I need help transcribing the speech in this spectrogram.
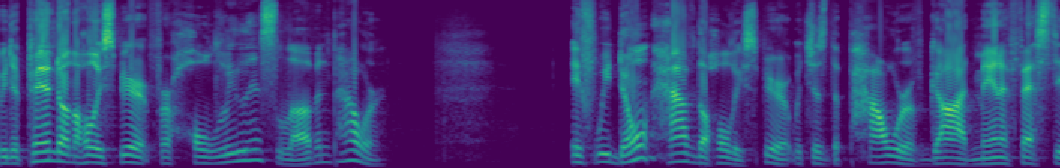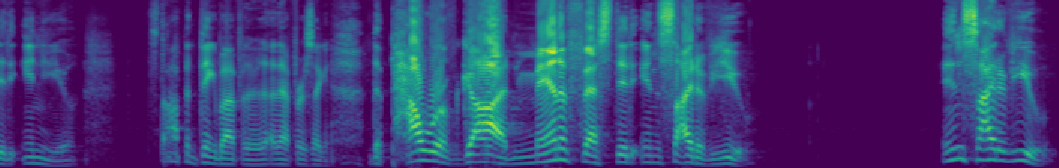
We depend on the Holy Spirit for holiness, love, and power. If we don't have the Holy Spirit, which is the power of God manifested in you, stop and think about that for a second. The power of God manifested inside of you. Inside of you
